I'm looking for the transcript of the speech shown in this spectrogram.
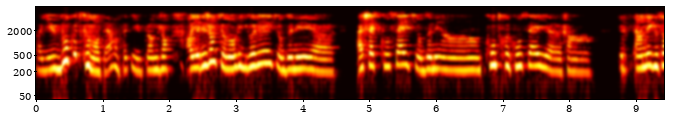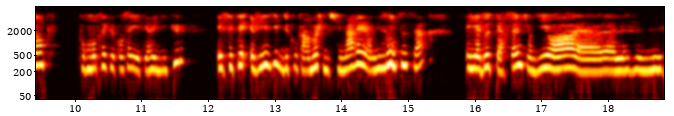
Enfin, il y a eu beaucoup de commentaires en fait. Il y a eu plein de gens. Alors il y a des gens qui en ont rigolé, qui ont donné à chaque conseil, qui ont donné un contre-conseil. Enfin un exemple pour montrer que le conseil était ridicule et c'était risible du coup. Enfin moi je me suis marrée en lisant tout ça. Et il y a d'autres personnes qui ont dit oh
